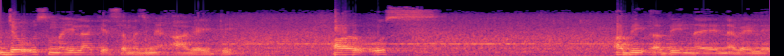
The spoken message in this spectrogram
जो उस महिला के समझ में आ गई थी और उस अभी अभी नए नवेले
